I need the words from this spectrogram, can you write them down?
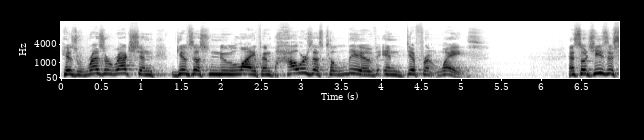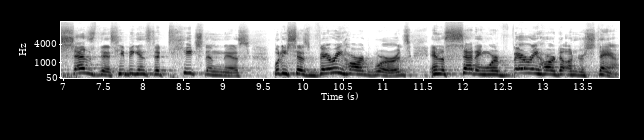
His resurrection gives us new life, empowers us to live in different ways. And so Jesus says this, he begins to teach them this, but he says very hard words in a setting where very hard to understand.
